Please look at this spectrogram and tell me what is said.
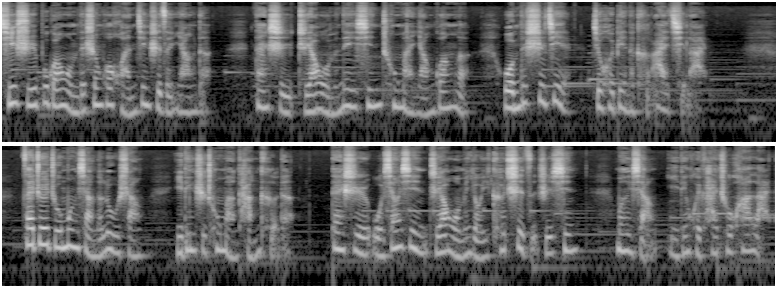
其实不管我们的生活环境是怎样的，但是只要我们内心充满阳光了，我们的世界就会变得可爱起来。在追逐梦想的路上，一定是充满坎坷的。但是我相信，只要我们有一颗赤子之心，梦想一定会开出花来。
